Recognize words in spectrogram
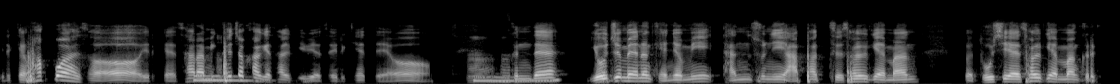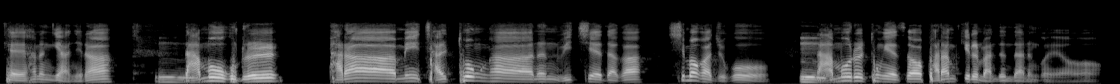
이렇게 확보해서 이렇게 사람이 음. 쾌적하게 살기 위해서 이렇게 했대요. 아, 음. 근데 요즘에는 개념이 단순히 아파트 설계만 그 도시의 설계만 그렇게 하는 게 아니라 음. 나무를 바람이 잘 통하는 위치에다가 심어가지고 음. 나무를 통해서 바람길을 만든다는 거예요.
